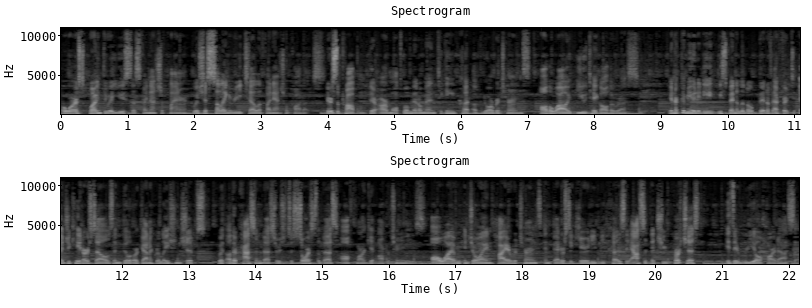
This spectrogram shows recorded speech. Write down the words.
or worse, going through a useless financial planner who is just selling retail and financial products. Here's the problem. There are multiple middlemen taking a cut of your returns, all the while you take all the rest. In our community, we spend a little bit of effort to educate ourselves and build organic relationships with other past investors to source the best off-market opportunities, all while enjoying higher returns and better security because the asset that you purchased is a real hard asset,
